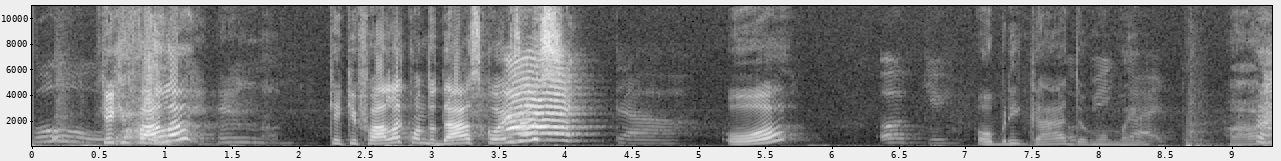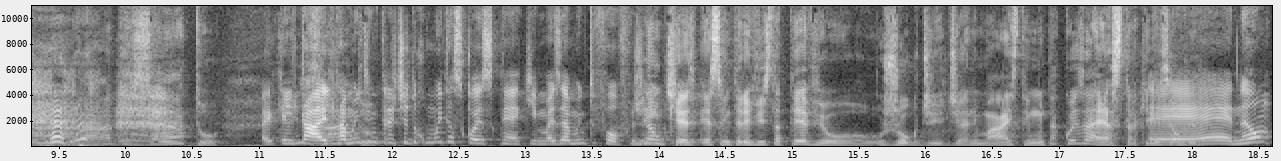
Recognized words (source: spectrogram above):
Uh, O que que fala? O que que fala quando dá as coisas? tá. Ô, Ok. obrigada, mamãe. Ai, obrigado, exato. É que ele tá, ele tá Exato. muito entretido com muitas coisas que tem aqui, mas é muito fofo, gente. Não, porque essa entrevista teve o, o jogo de, de animais, tem muita coisa extra aqui nesse ao vivo. É, não,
